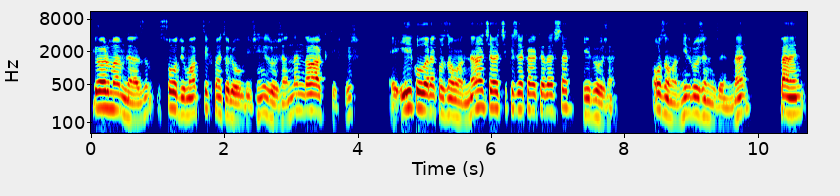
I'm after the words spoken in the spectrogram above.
görmem lazım. Sodyum aktif metal olduğu için hidrojenden daha aktiftir. E, ilk olarak o zaman ne açığa çıkacak arkadaşlar? Hidrojen. O zaman hidrojen üzerinden ben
